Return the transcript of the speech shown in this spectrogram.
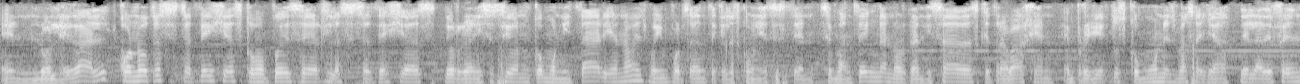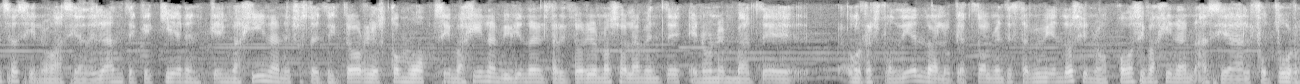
en lo legal con otras estrategias como puede ser las estrategias de organización comunitaria, ¿no? Es muy importante que las comunidades estén, se mantengan organizadas, que trabajen en proyectos comunes más allá de la defensa, sino hacia adelante, qué quieren, qué imaginan en sus territorios, cómo se imaginan viviendo en el territorio, no solamente en un embate o respondiendo a lo que actualmente están viviendo, sino cómo se imaginan hacia el futuro.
